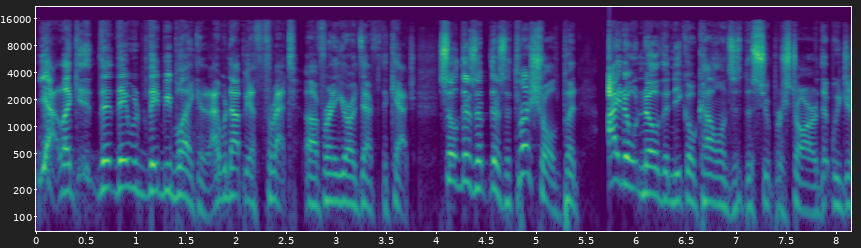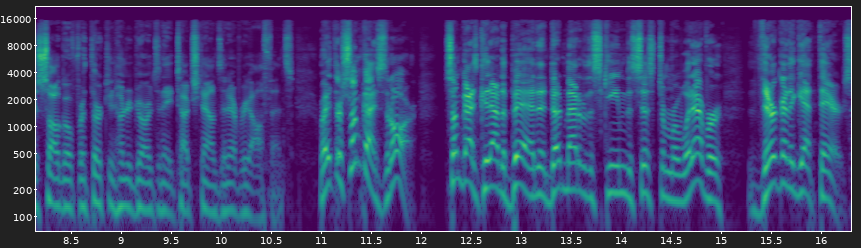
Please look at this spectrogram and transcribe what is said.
Yeah, like they would they'd be blanketed. I would not be a threat uh, for any yards after the catch. So there's a there's a threshold, but I don't know that Nico Collins is the superstar that we just saw go for 1,300 yards and eight touchdowns in every offense, right? There's some guys that are. Some guys get out of bed and it doesn't matter the scheme, the system, or whatever, they're going to get theirs.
